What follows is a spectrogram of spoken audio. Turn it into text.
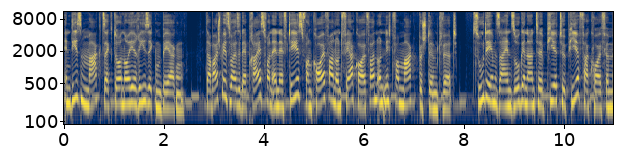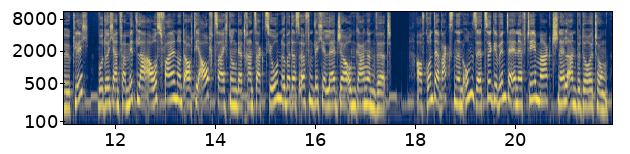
in diesem Marktsektor neue Risiken bergen da beispielsweise der Preis von NFTs von Käufern und Verkäufern und nicht vom Markt bestimmt wird. Zudem seien sogenannte Peer-to-Peer-Verkäufe möglich, wodurch ein Vermittler ausfallen und auch die Aufzeichnung der Transaktion über das öffentliche Ledger umgangen wird. Aufgrund der wachsenden Umsätze gewinnt der NFT-Markt schnell an Bedeutung.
